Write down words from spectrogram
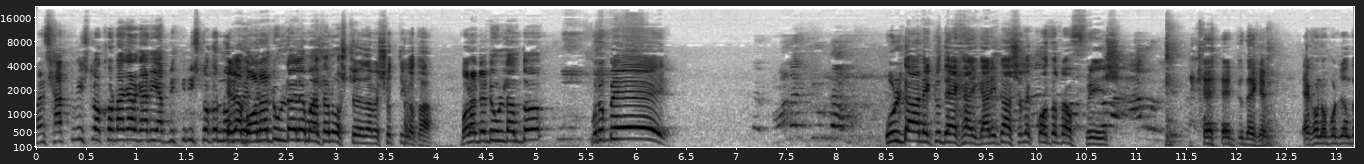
মানে সাতত্রিশ লক্ষ টাকার গাড়ি আপনি তিরিশ লক্ষ এটা নব্বই বনাট উল্টাইলে মাথা নষ্ট হয়ে যাবে সত্যি কথা। বনাটা একটু উল্টান তো। মুরব্বী! উল্টান একটু দেখাই গাড়িটা আসলে কতটা ফ্রেশ একটু দেখেন এখনও পর্যন্ত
